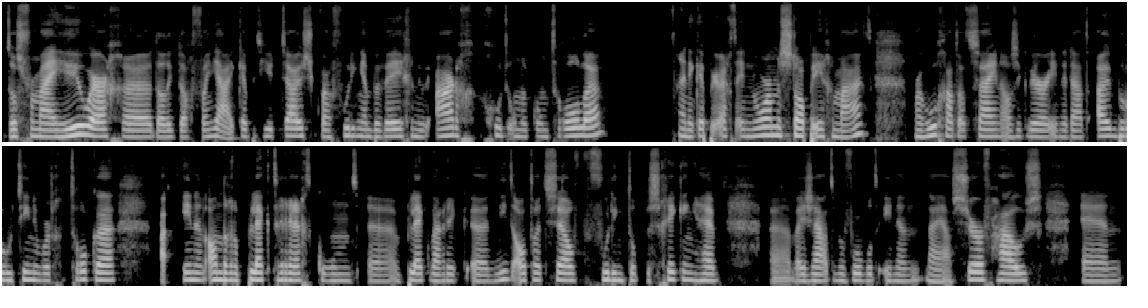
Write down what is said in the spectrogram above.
het was voor mij heel erg uh, dat ik dacht van ja, ik heb het hier thuis qua voeding en bewegen nu aardig goed onder controle. En ik heb hier echt enorme stappen in gemaakt. Maar hoe gaat dat zijn als ik weer inderdaad uit mijn routine word getrokken, in een andere plek terechtkomt, uh, een plek waar ik uh, niet altijd zelf voeding tot beschikking heb. Uh, wij zaten bijvoorbeeld in een nou ja, surfhouse en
